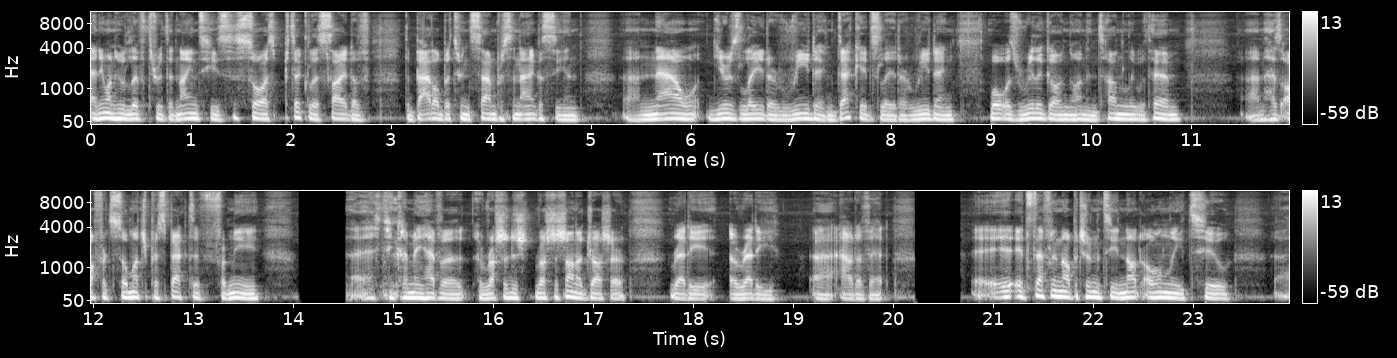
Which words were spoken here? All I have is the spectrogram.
Anyone who lived through the 90s saw a particular side of the battle between Sampras and Agassi, and uh, now, years later, reading, decades later, reading what was really going on internally with him, um, has offered so much perspective for me I think I may have a, a Rosh, Rosh Hashanah ready already uh, out of it. It's definitely an opportunity not only to uh,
